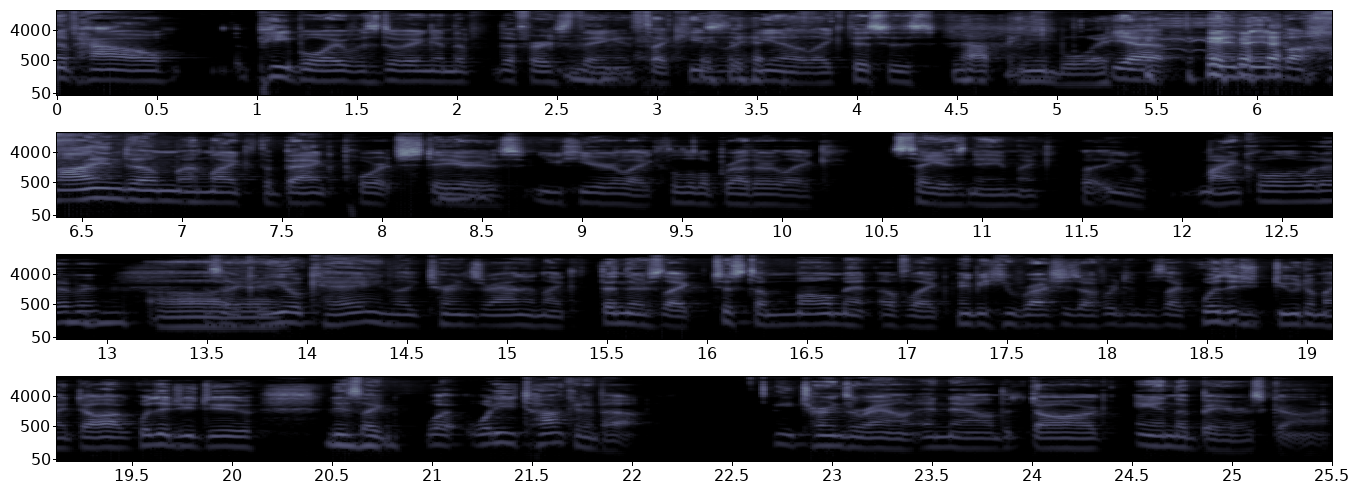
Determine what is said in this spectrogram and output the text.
of how P Boy was doing in the the first thing. Mm-hmm. It's like he's like you know like this is not P boy. yeah. And then behind him on like the back porch stairs, you hear like the little brother like say his name like but you know Michael or whatever. Mm-hmm. Oh, He's like, yeah. "Are you okay?" And he, like turns around and like then there's like just a moment of like maybe he rushes over to him. He's like, "What did you do to my dog? What did you do?" And he's like, mm-hmm. "What? What are you talking about?" He turns around and now the dog and the bear is gone.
